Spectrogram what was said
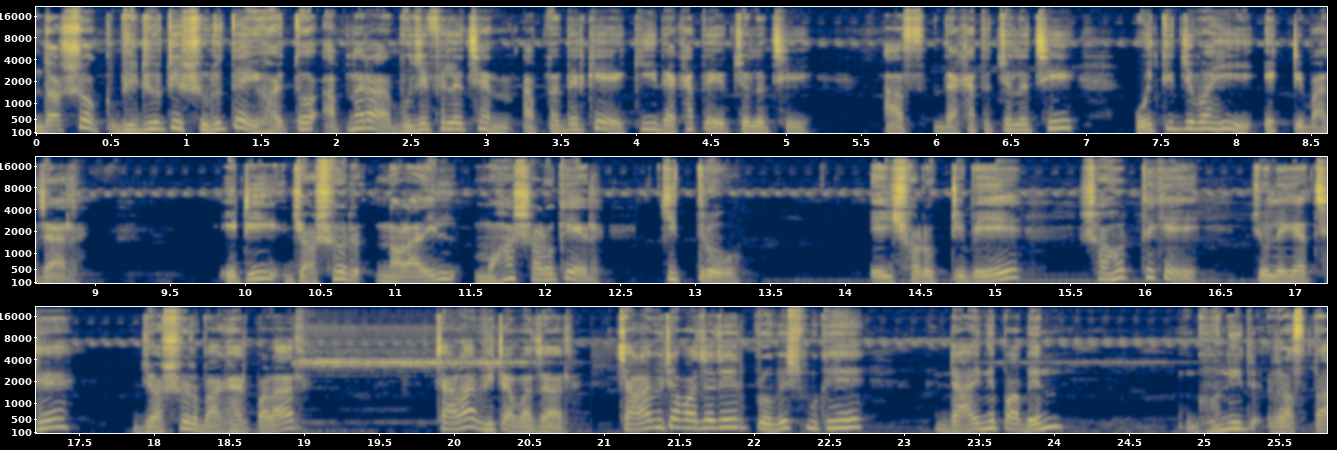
দর্শক, ভিডিওটি শুরুতেই হয়তো আপনারা বুঝে ফেলেছেন আপনাদেরকে কি দেখাতে চলেছি। আজ দেখাতে চলেছি ঐতিহ্যবাহী একটি বাজার। এটি যশোর নড়াইল মহাসড়কের চিত্র। এই সড়কটি বেয়ে শহর থেকে চলে গেছে যশোর বাঘারপাড়ার চাড়াভিটা বাজার। চাড়াভিটা বাজারের প্রবেশ মুখে ডাইনে পাবেন ঘনির রাস্তা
